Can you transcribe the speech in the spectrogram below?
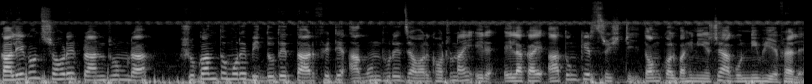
কালিয়াগঞ্জ শহরের প্রাণভ্রমরা সুকান্ত মোড়ে বিদ্যুতের তার ফেটে আগুন ধরে যাওয়ার ঘটনায় এলাকায় আতঙ্কের সৃষ্টি। দমকল বাহিনী এসে আগুন নিভিয়ে ফেলে।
